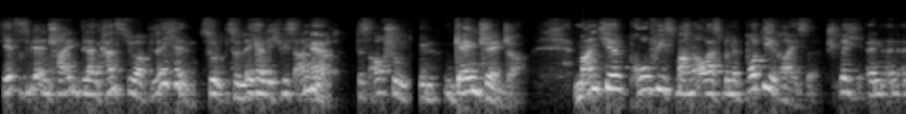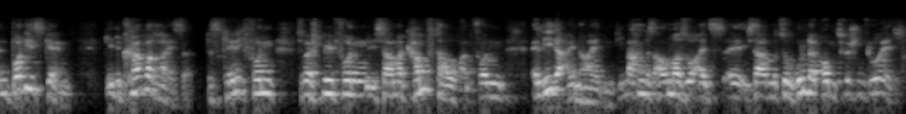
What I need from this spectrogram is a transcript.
jetzt ist wieder entscheidend, wie lange kannst du überhaupt lächeln, so, so lächerlich wie es anhört. Ja. Das ist auch schon ein Game Changer. Manche Profis machen auch erstmal eine Bodyreise, sprich ein, ein, ein Bodyscan eine Körperreise. Das kenne ich von zum Beispiel von, ich sage mal, Kampftauchern, von Eliteeinheiten. Die machen das auch mal so als, äh, ich sage mal, zum Runterkommen zwischendurch.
